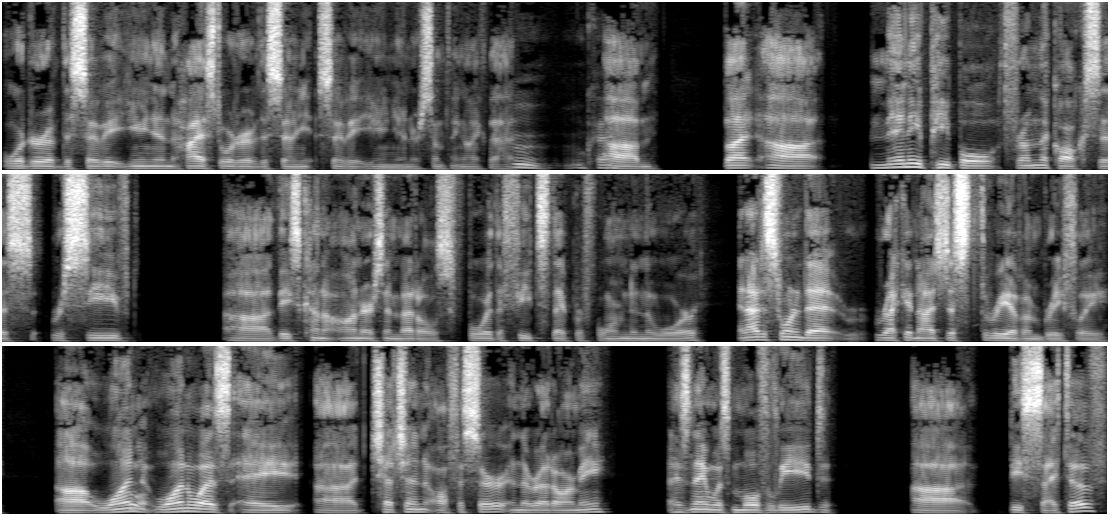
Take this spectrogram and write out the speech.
Order of the Soviet Union, highest order of the Soviet Union, or something like that. Hmm, okay. Um, but uh, many people from the Caucasus received uh, these kind of honors and medals for the feats they performed in the war. And I just wanted to recognize just three of them briefly. Uh, one Cool. one was a uh, Chechen officer in the Red Army. His name was Movlid uh, Visaitov.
